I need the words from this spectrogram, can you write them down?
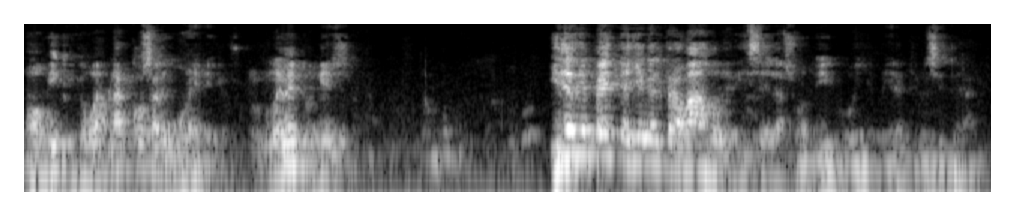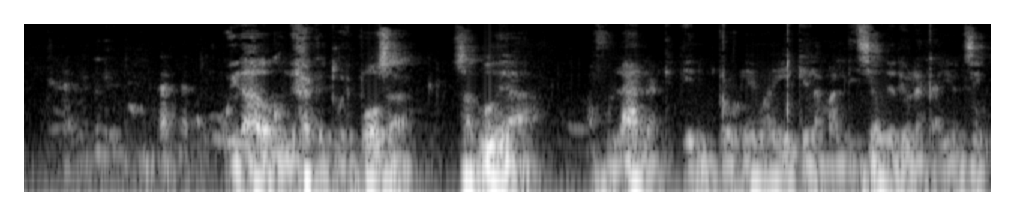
No, que yo voy a hablar cosas de mujeres, no me meto en eso. Y de repente llega el trabajo, le dice él a su amigo, oye, mira, quiero decirte algo. Cuidado con dejar que tu esposa salude a, a fulana que tiene un problema ahí, que la maldición de Dios le cayó encima.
